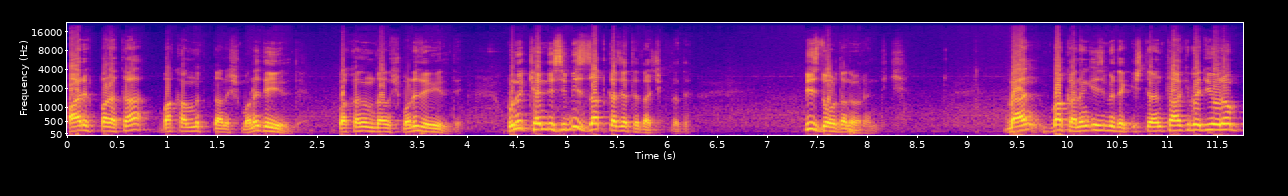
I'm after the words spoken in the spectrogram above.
Arif Barata bakanlık danışmanı değildi. Bakanın danışmanı değildi. Bunu kendisi bizzat gazetede açıkladı. Biz de oradan öğrendik. Ben bakanın İzmir'deki işlerini takip ediyorum.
